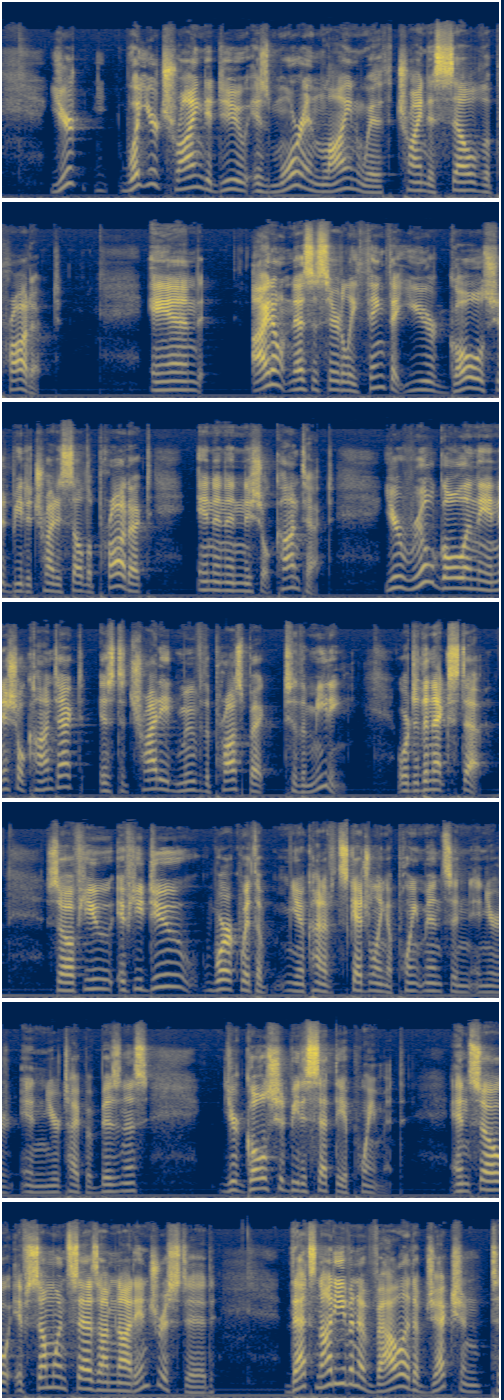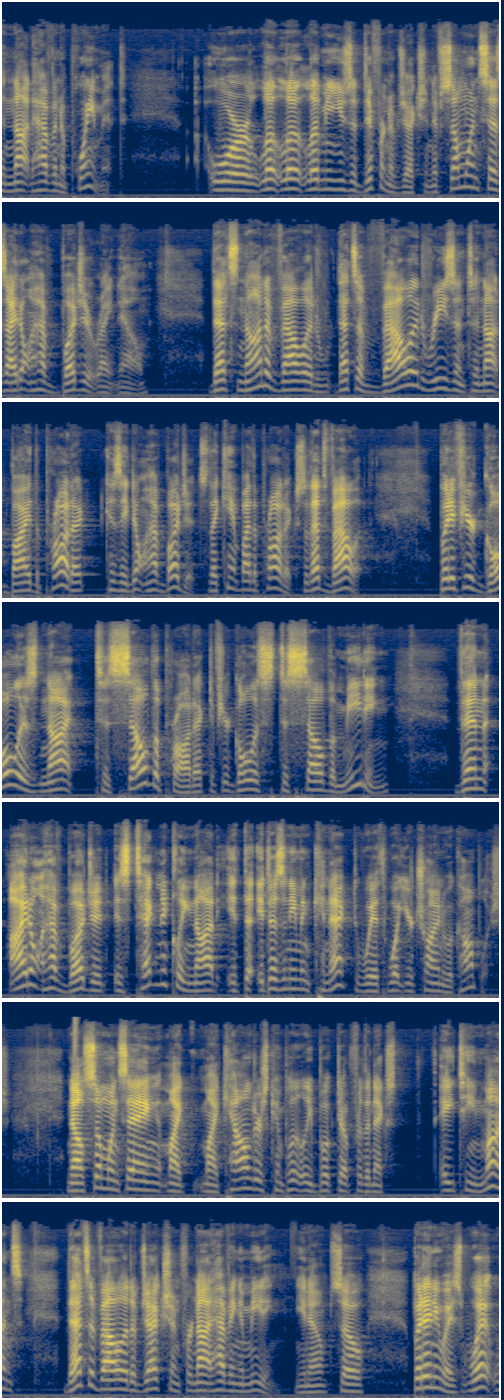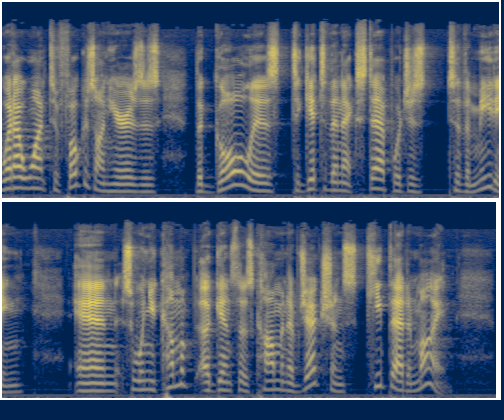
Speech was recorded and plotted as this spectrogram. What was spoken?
you're what you're trying to do is more in line with trying to sell the product. And I don't necessarily think that your goal should be to try to sell the product in an initial contact. Your real goal in the initial contact is to try to move the prospect to the meeting or to the next step. So if you if you do work with a you know kind of scheduling appointments in, in your in your type of business, your goal should be to set the appointment. And so if someone says I'm not interested, that's not even a valid objection to not have an appointment. Or let, let, let me use a different objection. If someone says I don't have budget right now, that's not a valid that's a valid reason to not buy the product because they don't have budget so they can't buy the product so that's valid but if your goal is not to sell the product if your goal is to sell the meeting then i don't have budget is technically not it, it doesn't even connect with what you're trying to accomplish now someone saying my my calendar's completely booked up for the next 18 months that's a valid objection for not having a meeting you know so but anyways, what what I want to focus on here is is the goal is to get to the next step, which is to the meeting. And so when you come up against those common objections, keep that in mind.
